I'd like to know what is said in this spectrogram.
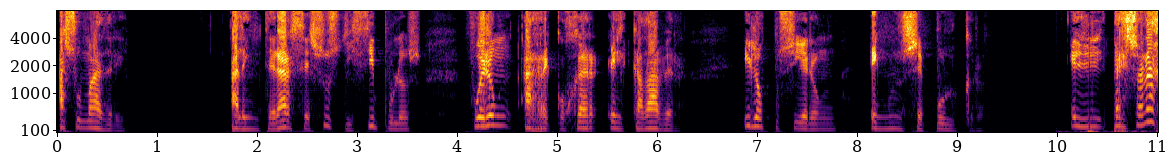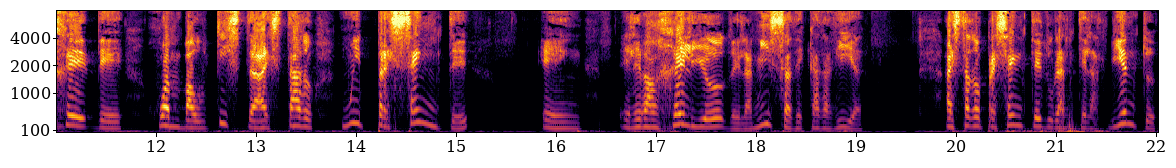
a su madre. Al enterarse sus discípulos, fueron a recoger el cadáver y lo pusieron en un sepulcro. El personaje de Juan Bautista ha estado muy presente en el Evangelio de la misa de cada día. Ha estado presente durante el Adviento,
